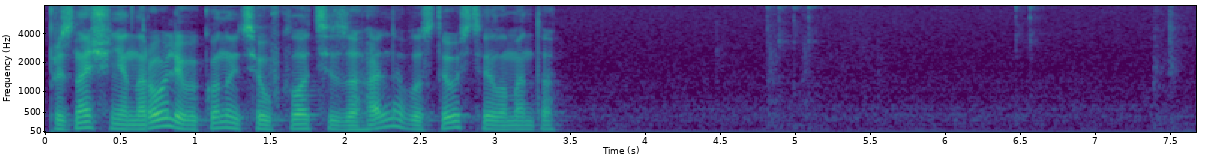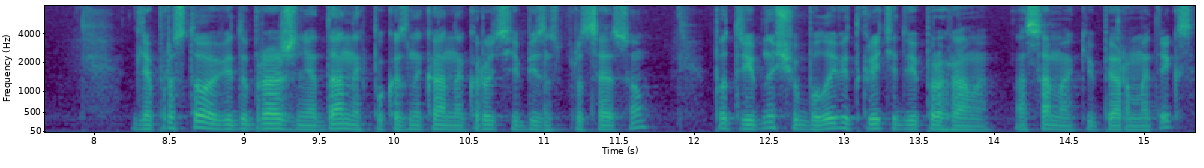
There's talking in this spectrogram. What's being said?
Призначення на ролі виконується у вкладці Загальна властивості елемента. Для простого відображення даних показника на кроці бізнес-процесу потрібно, щоб були відкриті дві програми, а саме QPR Metrics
